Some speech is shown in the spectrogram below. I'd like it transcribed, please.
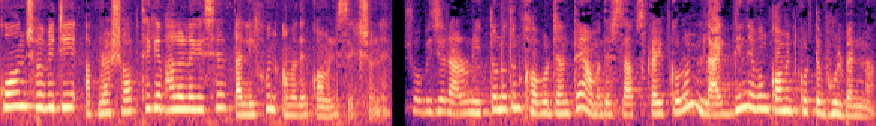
কোন ছবিটি আপনার সব থেকে ভালো লেগেছে তা লিখুন আমাদের কমেন্ট সেকশনে সবিজের আরও নিত্য নতুন খবর জানতে আমাদের সাবস্ক্রাইব করুন লাইক দিন এবং কমেন্ট করতে ভুলবেন না।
